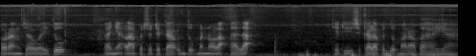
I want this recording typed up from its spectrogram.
orang Jawa itu banyaklah bersedekah untuk menolak balak. Jadi segala bentuk marah bahaya.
